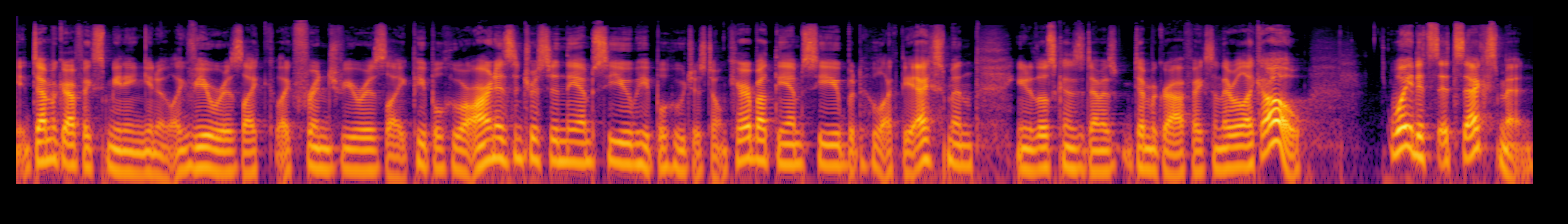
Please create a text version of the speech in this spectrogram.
demographics meaning, you know, like viewers, like like fringe viewers, like people who aren't as interested in the MCU, people who just don't care about the MCU, but who like the X Men, you know, those kinds of dem- demographics, and they were like, oh, wait, it's it's X Men,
